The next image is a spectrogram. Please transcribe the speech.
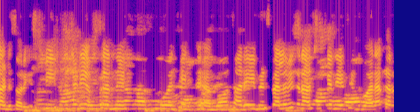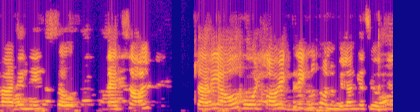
ਸਾਡੇ ਸੌਰੀ ਸਪੀਕ ਦੇ ਜਿਹੜੇ ਅਫਸਰ ਨੇ ਉਹ ਇੱਥੇ ਅਹ, ਬਹੁਤ ਸਾਰੇ ਇਵੈਂਟਸ ਪਹਿਲਾਂ ਵੀ ਕਰਾ ਚੁੱਕੇ ਨੇ ਇੱਥੇ ਦੁਬਾਰਾ ਕਰਵਾ ਰਹੇ ਨੇ ਸੋ ਦੈਟਸ ਆਲ ਸਾਰੇ ਆਓ ਵੋਟ ਪਾਓ ਇੱਕ ਤਰੀਕ ਨੂੰ ਤੁਹਾਨੂੰ ਮਿਲਾਂਗੇ ਅਸੀਂ ਉੱਥੇ।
